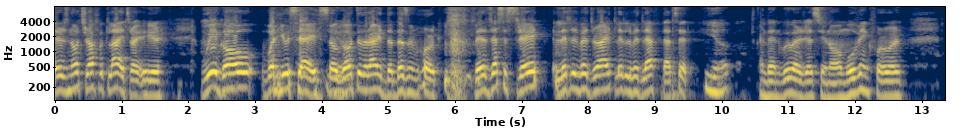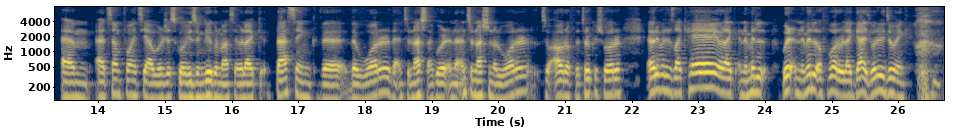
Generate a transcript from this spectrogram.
There is no traffic light right here. We go what you say. So Yeah. go to the right. That doesn't work. There's just straight, a little bit right, little bit left. That's it. yeah. And then we were just, you know, moving forward. um, at some point, yeah, we're just going using Google Maps. We're like passing the the water, the international. Like we're in the international water, so out of the Turkish water. Everybody's like, "Hey!" or like in the middle. We're in the middle of water. We're like, guys, what are you doing?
